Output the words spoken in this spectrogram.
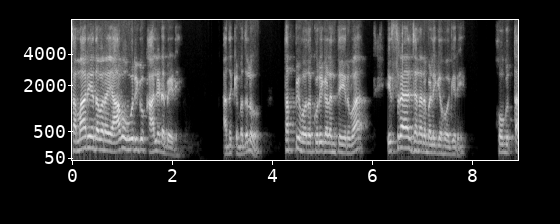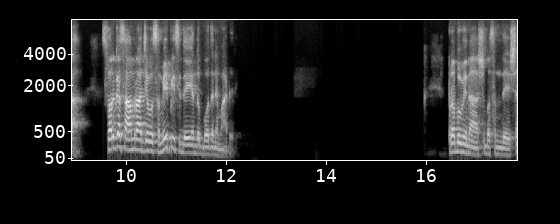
ಸಮಾರ್ಯದವರ ಯಾವ ಊರಿಗೂ ಕಾಲಿಡಬೇಡಿ. ಅದಕ್ಕೆ ಬದಲು ತಪ್ಪಿ ಹೋದ ಕುರಿಗಳಂತೆ ಇರುವ ಇಸ್ರಾಯೇಲ್ ಜನರ ಬಳಿಗೆ ಹೋಗಿರಿ. ಹೋಗುತ್ತಾ ಸ್ವರ್ಗ ಸಾಮ್ರಾಜ್ಯವು ಸಮೀಪಿಸಿದೆ ಎಂದು ಬೋಧನೆ ಮಾಡಿರಿ. ಪ್ರಭುವಿನ ಶುಭ ಸಂದೇಶ.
